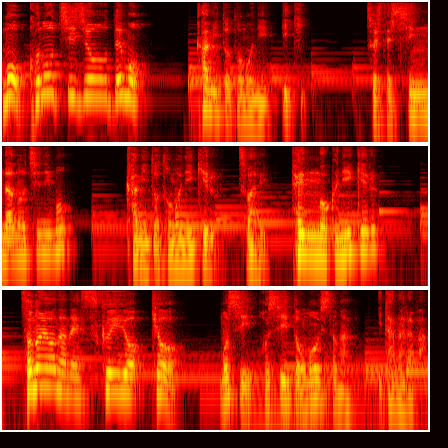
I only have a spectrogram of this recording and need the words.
もうこの地上でも神と共に生き、そして死んだ後にも神と共に生きる。つまり天国に行ける。そのようなね、救いを今日、もし欲しいと思う人がいたならば、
